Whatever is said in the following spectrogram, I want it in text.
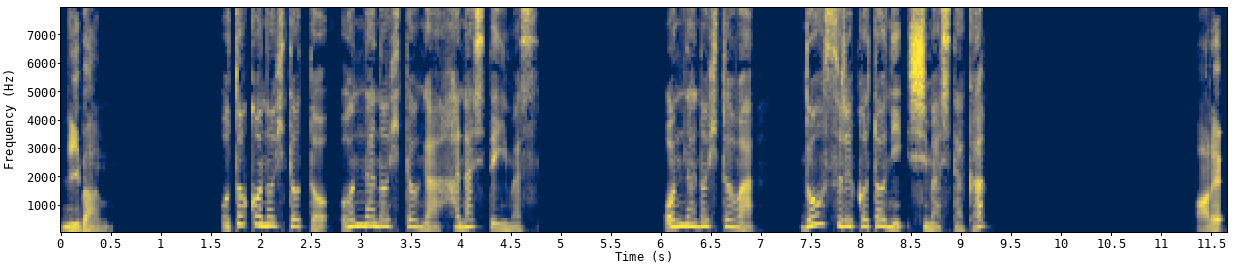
2番男の人と女の人が話しています。女の人はどうすることにしましたか？あれ？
